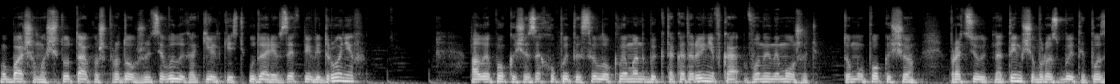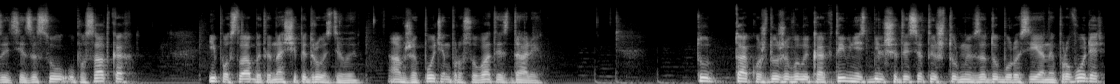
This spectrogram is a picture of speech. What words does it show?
Ми бачимо, що тут також продовжується велика кількість ударів з FPV-дронів. Але поки що захопити село Клеманбик та Катеринівка вони не можуть, тому поки що працюють над тим, щоб розбити позиції ЗСУ у посадках і послабити наші підрозділи, а вже потім просуватись далі. Тут також дуже велика активність, більше 10 штурмів за добу росіяни проводять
